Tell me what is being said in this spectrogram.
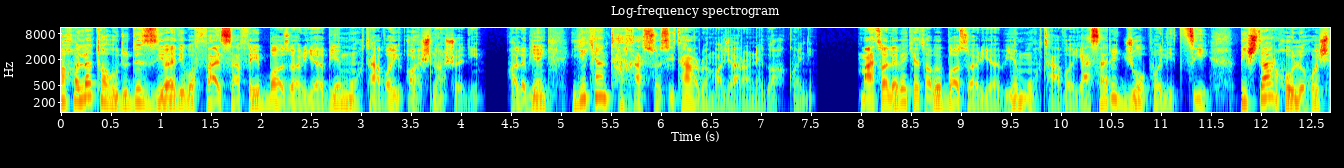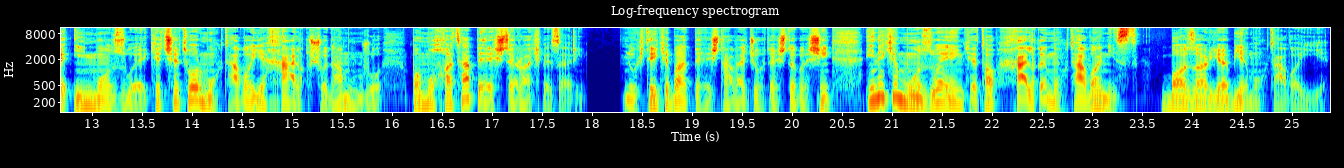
تا حالا تا حدود زیادی با فلسفه بازاریابی محتوایی آشنا شدیم. حالا بیاین یکم تخصصی تر به ماجرا نگاه کنیم. مطالب کتاب بازاریابی محتوایی اثر جوپولیتسی بیشتر حول این موضوعه که چطور محتوای خلق شدهمون رو با مخاطب به اشتراک بذاریم. نکته که باید بهش توجه داشته باشین اینه که موضوع این کتاب خلق محتوا نیست، بازاریابی محتواییه.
